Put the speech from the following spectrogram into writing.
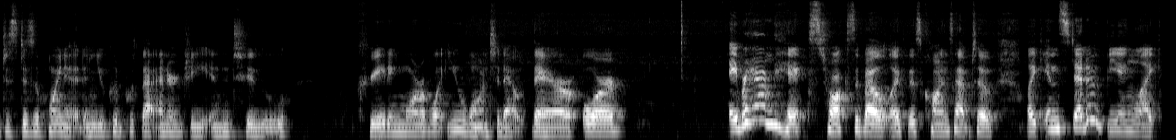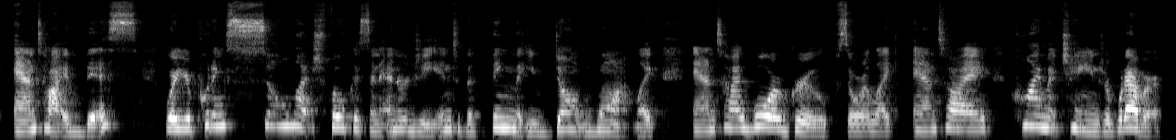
just disappointed. And you could put that energy into creating more of what you wanted out there or Abraham Hicks talks about like this concept of like instead of being like anti this, where you're putting so much focus and energy into the thing that you don't want, like anti war groups or like anti climate change or whatever.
